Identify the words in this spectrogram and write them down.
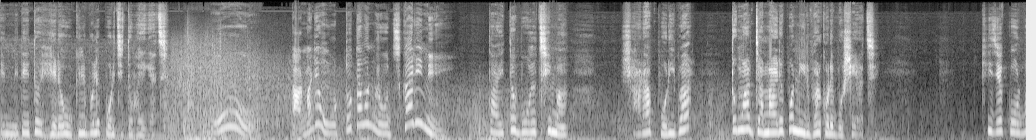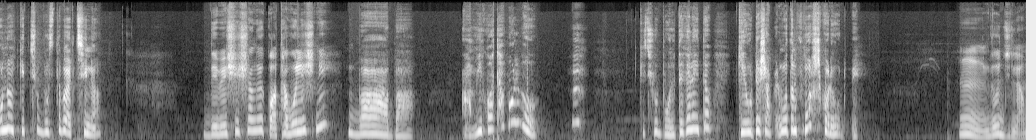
এমনিতেই তো হেরো উকিল বলে পরিচিত হয়ে গেছে। ও তার মানে ওর তো তেমন রোজগারই নেই। তাই তো বলছি মা সারা পরিবার তোমার জামাইয়ের ওপর নির্ভর করে বসে আছে। কি যে করব না কিচ্ছু বুঝতে পারছি না। দেবেশের সঙ্গে কথা বলিসনি? বাবা আমি কথা বলব? কিছু বলতে গেলেই তো কেউটে সাপের মতন ফোঁস করে উঠবে। হুম বুঝলাম।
